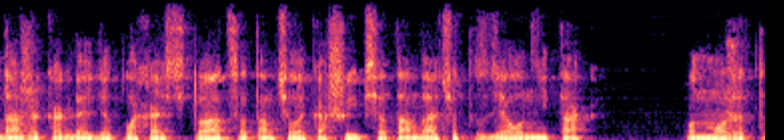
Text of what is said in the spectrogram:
даже когда идет плохая ситуация, там человек ошибся, там, да, что-то сделал не так, он может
